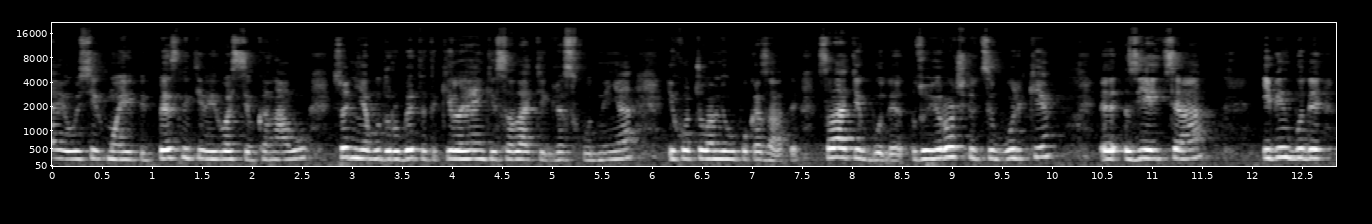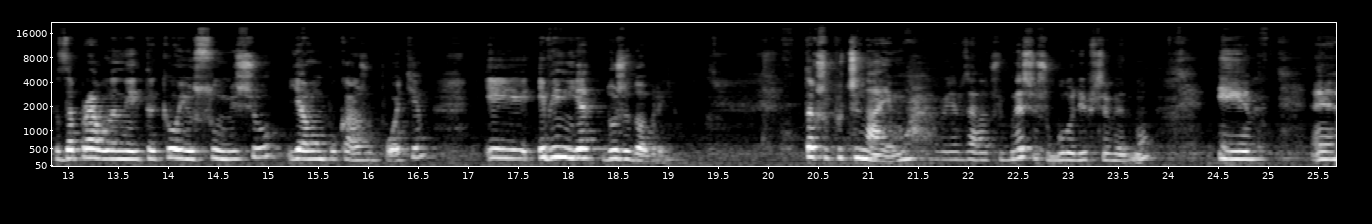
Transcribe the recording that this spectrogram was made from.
Вітаю усіх моїх підписників і гостів каналу. Сьогодні я буду робити такий легенький салатик для схуднення і хочу вам його показати. Салатик буде з огірочків, цибульки, е, з яйця, і він буде заправлений такою сумішю, я вам покажу потім. І, і він є дуже добрий. Так що починаємо. Я взяла чуть ближче, щоб було ліпше видно. І е,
